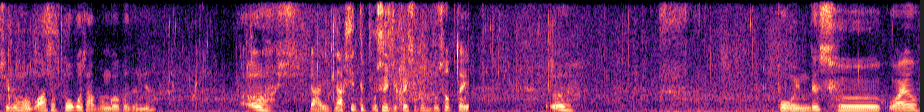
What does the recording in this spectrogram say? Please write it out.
지금은 와서 보고 잡은 거거든요 어, 야, 이 낚싯대 부서질까 싶어 무섭다. 어. 보고 있는데 슥 와요.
